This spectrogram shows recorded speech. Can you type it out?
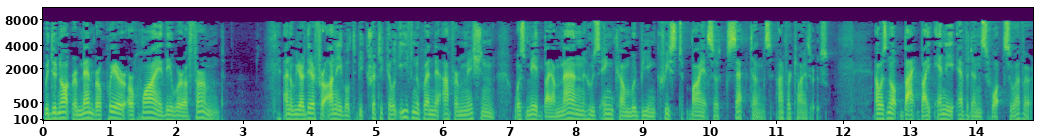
We do not remember where or why they were affirmed. And we are therefore unable to be critical even when the affirmation was made by a man whose income would be increased by its acceptance, advertisers, and was not backed by any evidence whatsoever.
